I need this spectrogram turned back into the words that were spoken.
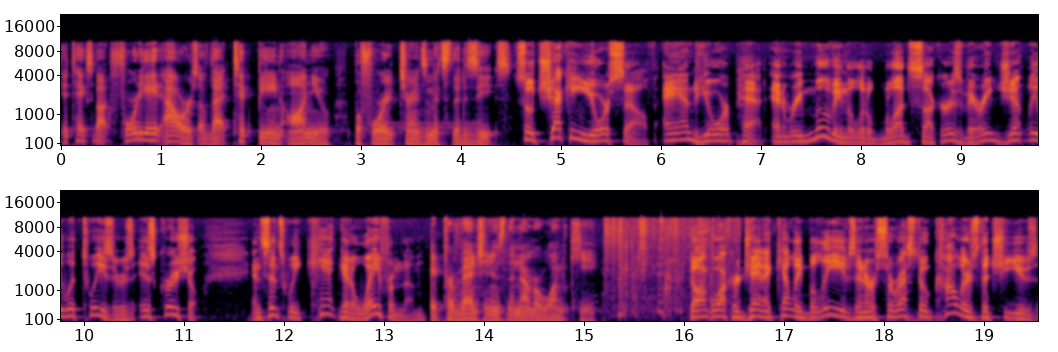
It takes about 48 hours of that tick being on you before it transmits the disease. So checking yourself and your pet and removing the little bloodsuckers very gently with tweezers is crucial. And since we can't get away from them, prevention is the number one key. Dog walker Janet Kelly believes in her Seresto collars that she uses.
